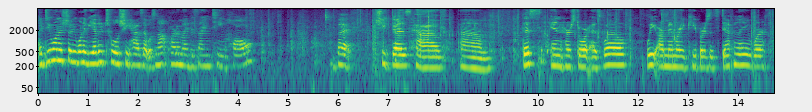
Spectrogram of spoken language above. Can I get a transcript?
I do want to show you one of the other tools she has that was not part of my design team haul. But she does have um, this in her store as well. We R Memory Keepers. It's definitely worth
